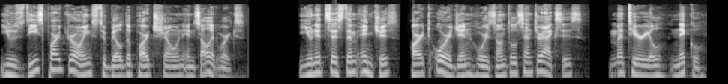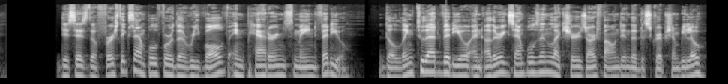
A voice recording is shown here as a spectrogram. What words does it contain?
Use these part drawings to build the parts shown in SOLIDWORKS. Unit system inches, part origin horizontal center axis, material nickel. This is the first example for the Revolve and Patterns main video. The link to that video and other examples and lectures are found in the description below.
